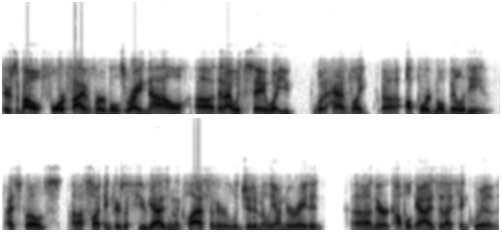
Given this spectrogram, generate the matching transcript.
there's about four or five verbals right now uh, that I would say what you would have like uh, upward mobility, I suppose. Uh, so I think there's a few guys in the class that are legitimately underrated. Uh, there are a couple guys that I think with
